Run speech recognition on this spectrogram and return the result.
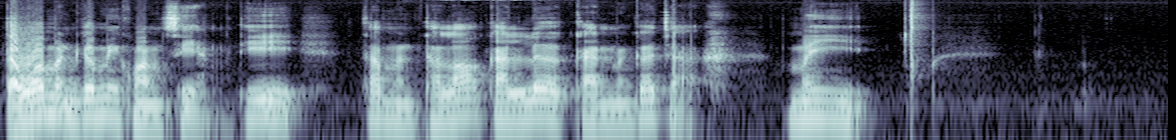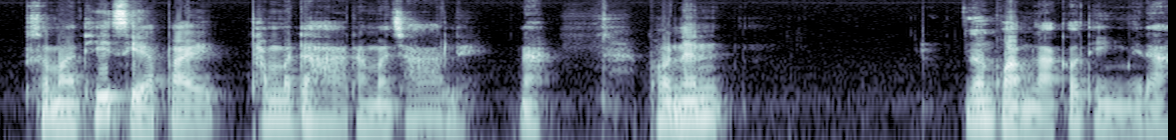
แต่ว่ามันก็มีความเสี่ยงที่ถ้ามันทะเลาะกันเลิกกันมันก็จะไม่สมาธิเสียไปธรรมดาธรรมชาติเลยนะเพราะนั้นเรื่องความรักก็ทิ้งไม่ได้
